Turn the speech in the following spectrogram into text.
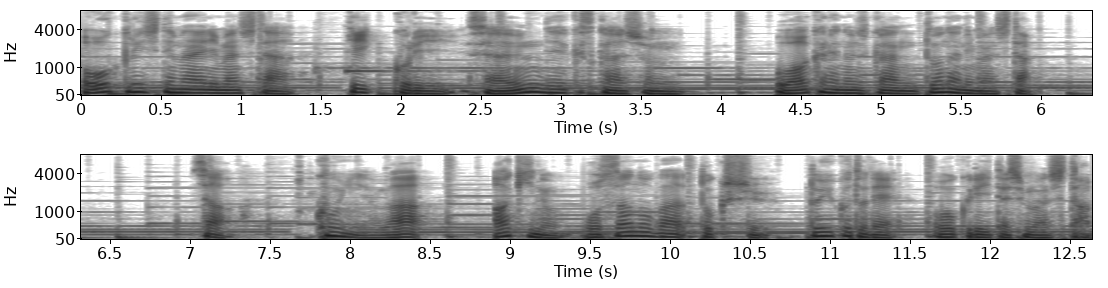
お送りしてまいりましたヒッコリサウンドエクスカーションお別れの時間となりました。さあ今夜は秋のボサノバ特集ということでお送りいたしました。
